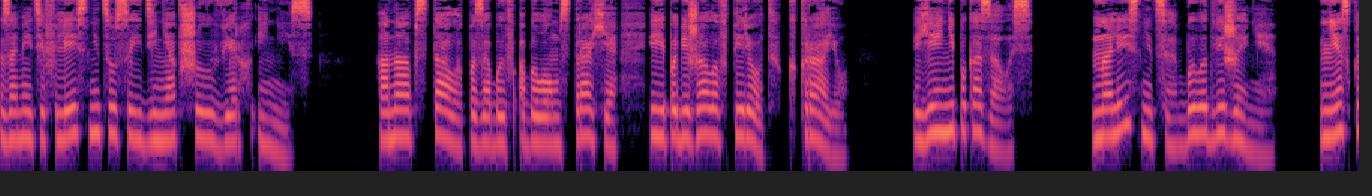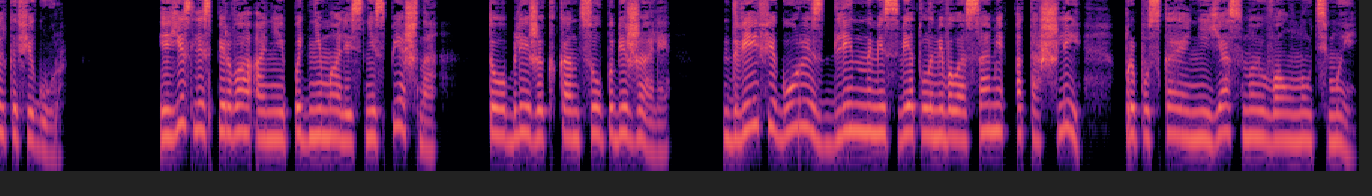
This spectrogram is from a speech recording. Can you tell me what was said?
заметив лестницу, соединявшую верх и низ. Она встала, позабыв о былом страхе, и побежала вперед, к краю. Ей не показалось. На лестнице было движение, несколько фигур. И если сперва они поднимались неспешно, то ближе к концу побежали. Две фигуры с длинными светлыми волосами отошли, пропуская неясную волну тьмы.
